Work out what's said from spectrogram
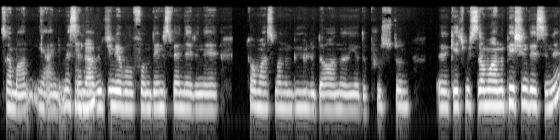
zaman yani mesela hı hı. Virginia Woolf'un Deniz Feneri'ni, Thomas Mann'ın Büyülü Dağı'nı ya da Proust'un e, geçmiş zamanın peşindesini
